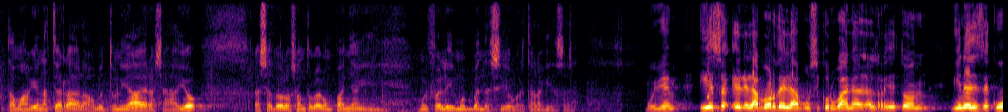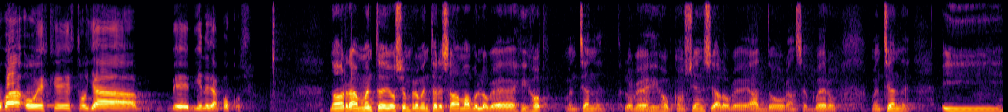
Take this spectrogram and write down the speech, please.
estamos aquí en las tierras de las oportunidades, gracias a Dios, gracias a todos los santos que acompañan y muy feliz, muy bendecido por estar aquí, ¿sabes? Muy bien. ¿Y eso, el, el amor de la música urbana al reggaetón viene desde Cuba o es que esto ya eh, viene de a pocos? No, realmente yo siempre me interesaba más por lo que es hip hop, ¿me entiendes? Lo que es hip hop conciencia, lo que es Aldo, Cancerbero, ¿me entiendes? Y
